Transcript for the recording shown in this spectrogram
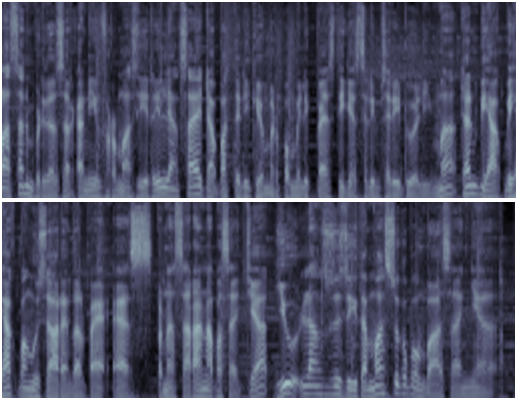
alasan berdasarkan informasi real yang saya dapat dari gamer pemilik PS3 Slim seri 25 dan pihak-pihak pengusaha rental PS. Penasaran apa saja? Yuk langsung saja kita masuk ke pembahasannya.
